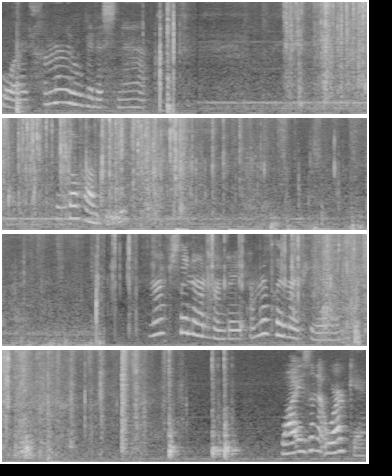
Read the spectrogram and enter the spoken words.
bored. I'm gonna go get a snack. I think I'll have these. I'm actually not hungry. I'm gonna play my piano. Why isn't it working?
